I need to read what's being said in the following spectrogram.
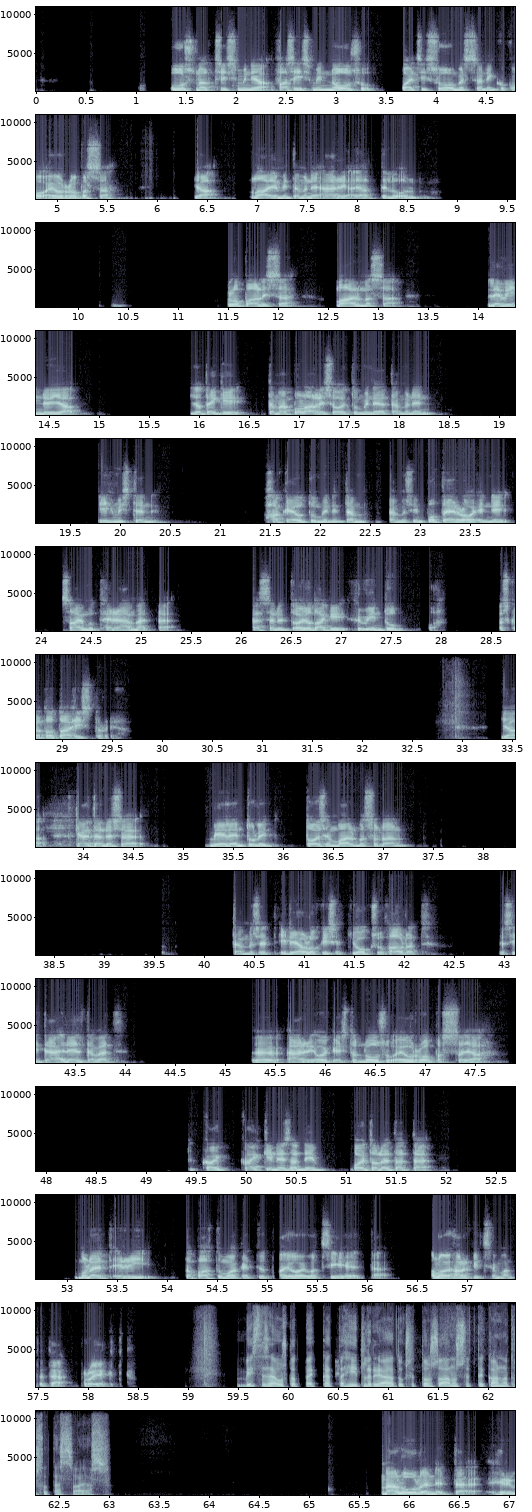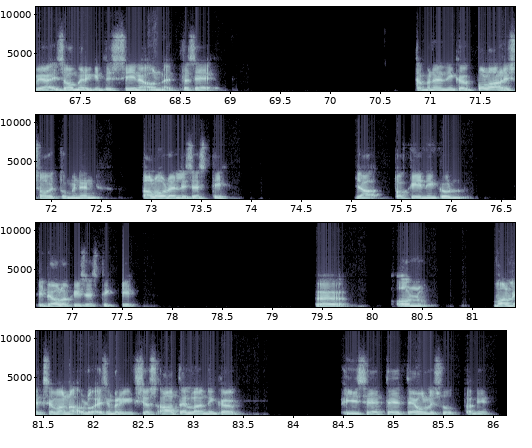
uusnatsismin ja fasismin nousu paitsi Suomessa niin koko Euroopassa. Ja laajemmin tämmöinen ääriajattelu on globaalissa maailmassa levinnyt ja jotenkin tämä polarisoituminen ja tämmöinen ihmisten hakeutuminen tämmöisiin poteroihin, niin sai mut heräämään, että tässä nyt on jotakin hyvin tuppua, jos katsotaan historiaa. Ja käytännössä mieleen tuli toisen maailmansodan tämmöiset ideologiset juoksuhaudat ja sitä edeltävät äärioikeiston nousu Euroopassa ja kaikkinensa niin voi todeta, että monet eri tapahtumaketjut ajoivat siihen, että aloin harkitsemaan tätä projektia. Mistä sä uskot, Pekka, että Hitlerin ajatukset on saanut sitten kannatusta tässä ajassa? Mä luulen, että hirveän iso merkitys siinä on, että se tämmöinen niin polarisoituminen taloudellisesti ja toki niin kuin ideologisestikin on vallitsevana ollut. Esimerkiksi jos ajatellaan niin ICT-teollisuutta, niin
